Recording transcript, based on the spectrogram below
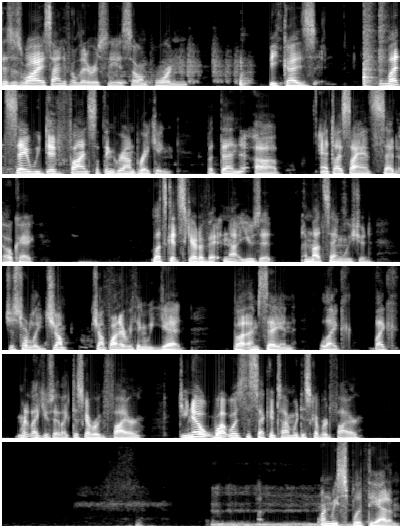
this is why scientific literacy is so important because let's say we did find something groundbreaking, but then uh, anti-science said, okay, let's get scared of it and not use it. I'm not saying we should just totally jump jump on everything we get, but I'm saying like like like you said, like discovering fire. Do you know what was the second time we discovered fire? When we split the atom.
